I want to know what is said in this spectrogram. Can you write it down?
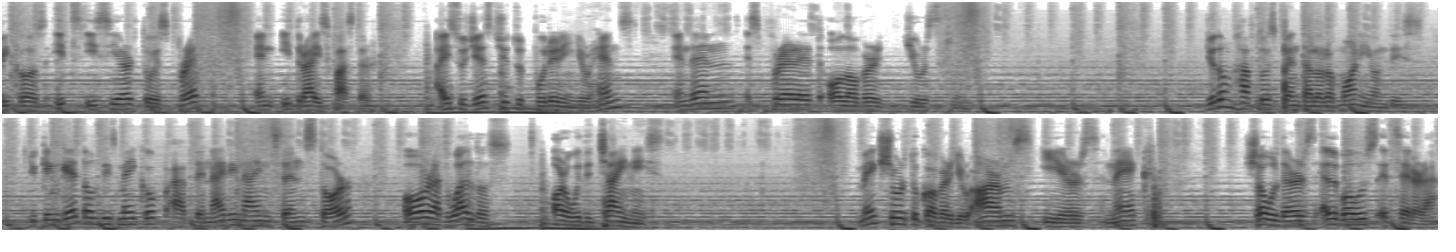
because it's easier to spread and it dries faster. I suggest you to put it in your hands and then spread it all over your skin. You don't have to spend a lot of money on this. You can get all this makeup at the 99 cent store or at Waldo's or with the Chinese. Make sure to cover your arms, ears, neck, shoulders, elbows, etc.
